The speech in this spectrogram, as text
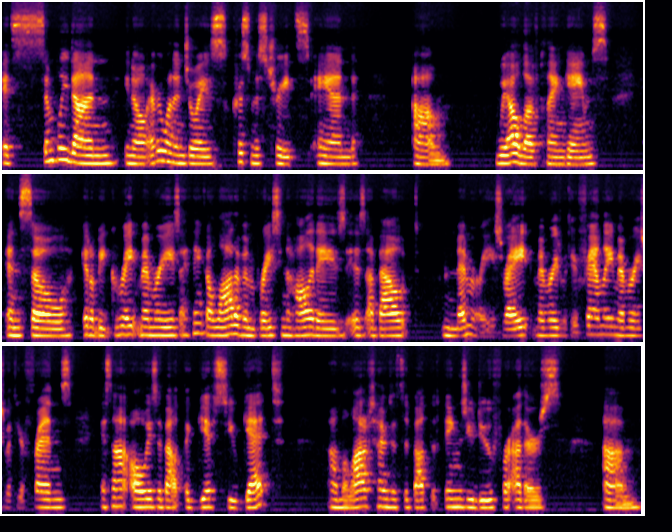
it's simply done you know everyone enjoys christmas treats and um, we all love playing games. And so it'll be great memories. I think a lot of embracing the holidays is about memories, right? Memories with your family, memories with your friends. It's not always about the gifts you get. Um, a lot of times it's about the things you do for others. Um,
